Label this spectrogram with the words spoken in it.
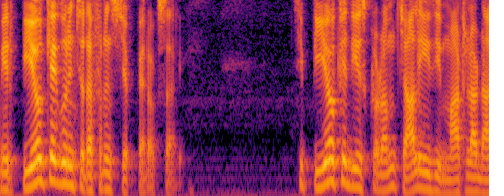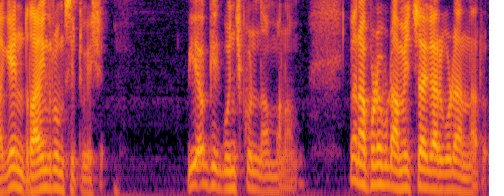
మీరు పిఓకే గురించి రెఫరెన్స్ చెప్పారు ఒకసారి. సి పిఓకే తీసుకోవడం చాలా ఈజీ మాట్లాడడం again drawing room situation POK గుంజుకుందాం మనం. ఈవెన్ అప్పుడప్పుడు అమిత్ షా గారు కూడా అన్నారు.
